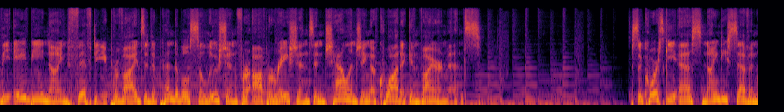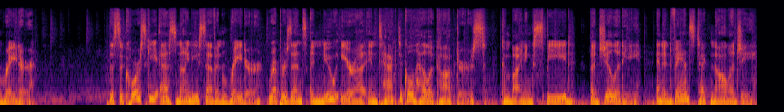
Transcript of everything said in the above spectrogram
the AB950 provides a dependable solution for operations in challenging aquatic environments. Sikorsky S-97 Raider The Sikorsky S-97 Raider represents a new era in tactical helicopters, combining speed, agility, and advanced technology,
